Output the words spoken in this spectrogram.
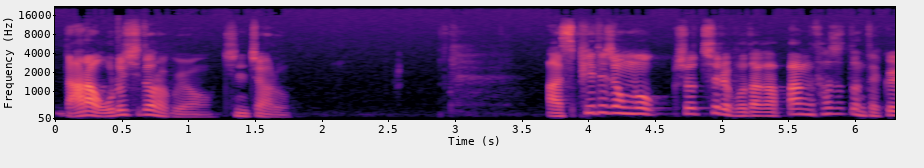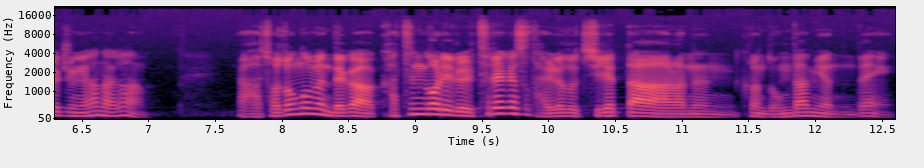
날아 오르시더라고요. 진짜로. 아 스피드 종목 쇼츠를 보다가 빵 터졌던 댓글 중에 하나가 야 저 정도면 내가 같은 거리를 트랙에서 달려도 지겠다라는 그런 농담이었는데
